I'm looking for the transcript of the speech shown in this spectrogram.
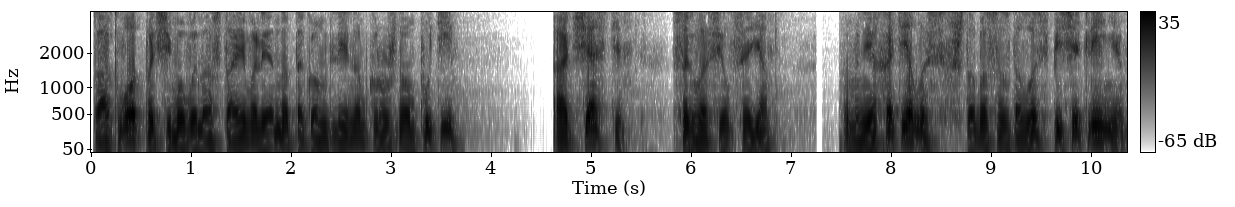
Так вот, почему вы настаивали на таком длинном кружном пути. Отчасти, согласился я. Мне хотелось, чтобы создалось впечатление,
